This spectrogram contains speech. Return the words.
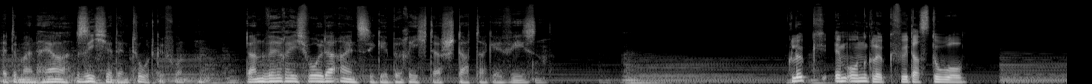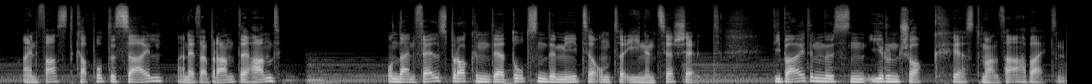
hätte mein Herr sicher den Tod gefunden. Dann wäre ich wohl der einzige Berichterstatter gewesen. Glück im Unglück für das Duo. Ein fast kaputtes Seil, eine verbrannte Hand und ein Felsbrocken, der Dutzende Meter unter ihnen zerschellt. Die beiden müssen ihren Schock erstmal verarbeiten.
